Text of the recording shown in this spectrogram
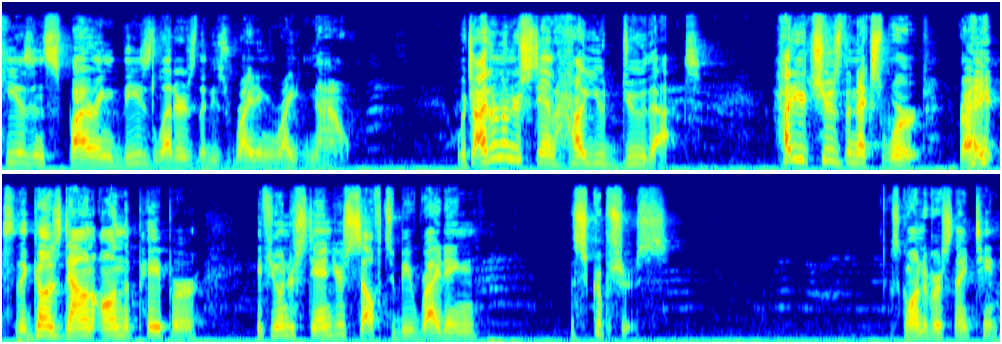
he is inspiring these letters that he's writing right now, which I don't understand how you do that how do you choose the next word, right, that goes down on the paper if you understand yourself to be writing the scriptures? Let's go on to verse 19.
